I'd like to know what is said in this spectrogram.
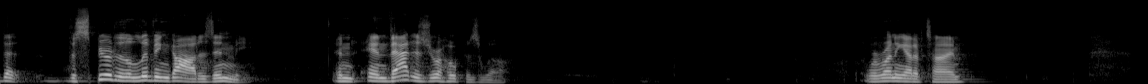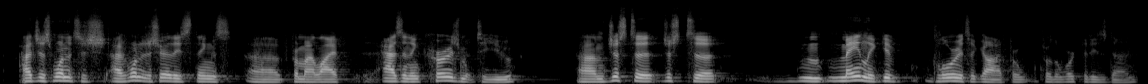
that the Spirit of the living God is in me. And, and that is your hope as well. We're running out of time. I just wanted to, sh- I wanted to share these things uh, from my life as an encouragement to you, um, just to, just to m- mainly give glory to God for, for the work that He's done,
